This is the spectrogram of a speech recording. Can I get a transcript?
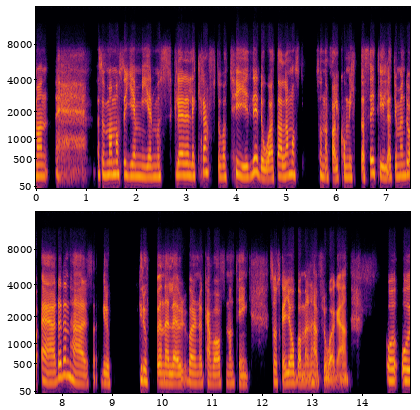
man, alltså man måste ge mer muskler eller kraft och vara tydlig då att alla måste i sådana fall committa sig till att ja, men då är det den här gruppen gruppen eller vad det nu kan vara för någonting som ska jobba med den här frågan. Och, och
